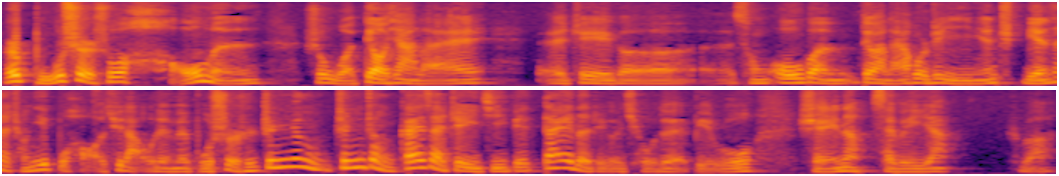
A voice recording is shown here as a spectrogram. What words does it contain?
而不是说豪门，说我掉下来，呃，这个从欧冠掉下来，或者这几年联赛成绩不好去打欧联杯，不是，是真正真正该在这一级别待的这个球队，比如谁呢？塞维利亚是吧？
